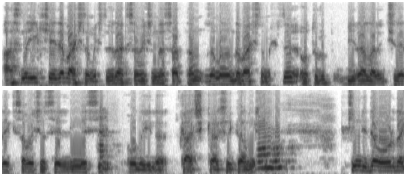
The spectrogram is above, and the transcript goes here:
aslında ilk şeyde başlamıştı. Irak Savaşı'nda Saddam zamanında başlamıştı. Oturup biralar içilerek savaşın seyredilmesi olayıyla karşı karşıya kalmıştık. Şimdi de orada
